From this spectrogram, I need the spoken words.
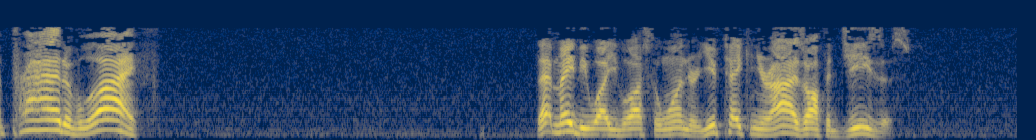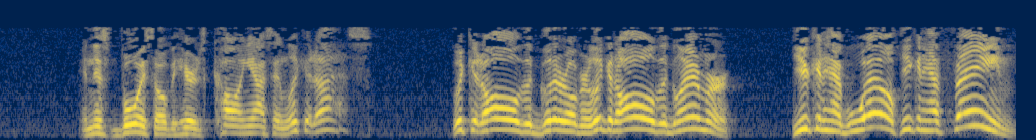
The pride of life. That may be why you've lost the wonder. You've taken your eyes off of Jesus. And this voice over here is calling out saying, look at us. Look at all the glitter over here. Look at all the glamour. You can have wealth. You can have fame.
